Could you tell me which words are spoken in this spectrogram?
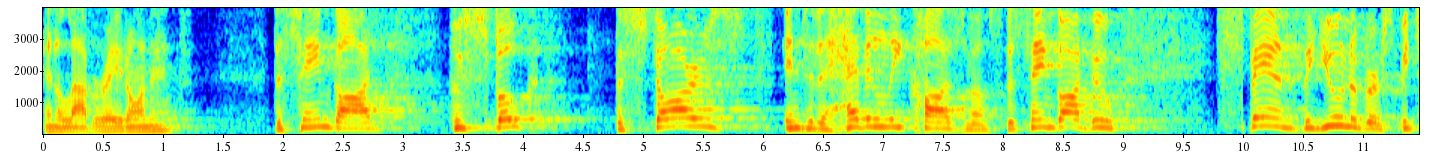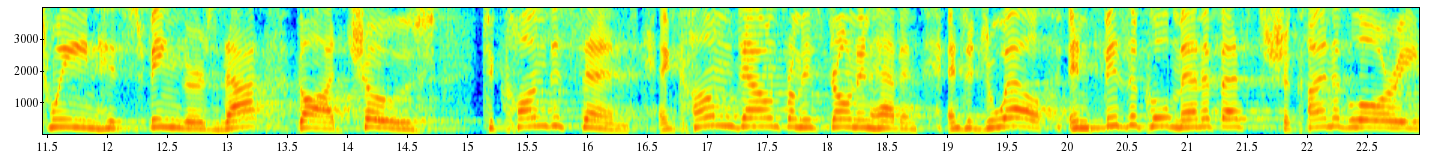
and elaborate on it? The same God who spoke the stars into the heavenly cosmos, the same God who spans the universe between his fingers, that God chose to condescend and come down from his throne in heaven and to dwell in physical, manifest Shekinah glory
